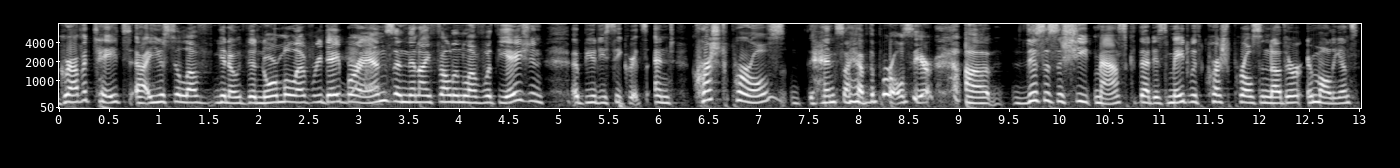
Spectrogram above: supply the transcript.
gravitate, I used to love, you know, the normal everyday brands, yeah. and then I fell in love with the Asian uh, beauty secrets. And crushed pearls, hence I have the pearls here. Uh, this is a sheet mask that is made with crushed pearls and other emollients,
